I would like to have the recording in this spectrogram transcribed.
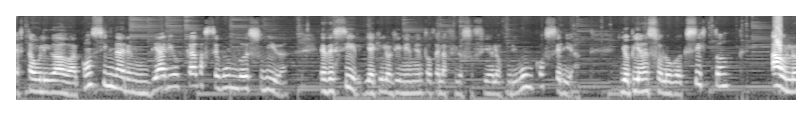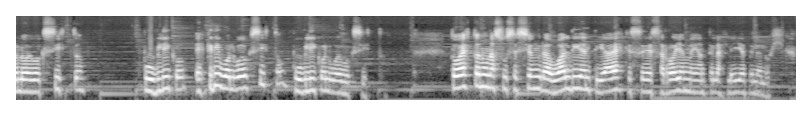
está obligado a consignar en un diario cada segundo de su vida. Es decir, y aquí los lineamientos de la filosofía de los buribuncos sería, yo pienso, luego existo, hablo, luego existo, publico, escribo, luego existo, publico, luego existo. Todo esto en una sucesión gradual de identidades que se desarrollan mediante las leyes de la lógica.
